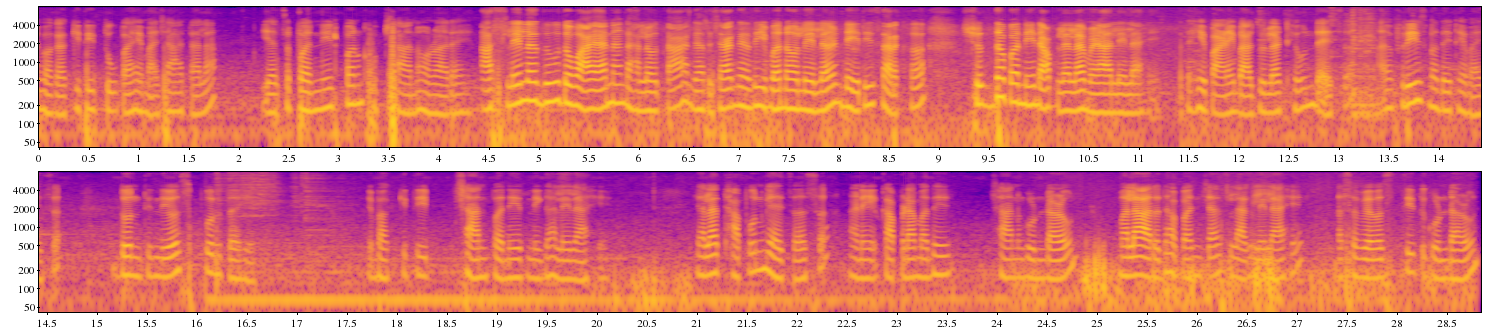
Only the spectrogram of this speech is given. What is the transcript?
हे बघा किती तूप आहे माझ्या हाताला. याचं पनीर पण खूप छान होणार आहे. असलेलं दूध वाया न घालवता घरच्या घरी बनवलेलं डेअरीसारखं शुद्ध पनीर आपल्याला मिळालेलं आहे. आता हे पाणी बाजूला ठेवून द्यायचं आणि फ्रीजमध्ये ठेवायचं. दोन तीन दिवस पुरतं हे हे बघ किती छान पनीर निघालेलं आहे. याला थापून घ्यायचं असं आणि कापडामध्ये छान गुंडाळून मला अर्धा पंचाच लागलेला आहे असं व्यवस्थित गुंडाळून.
